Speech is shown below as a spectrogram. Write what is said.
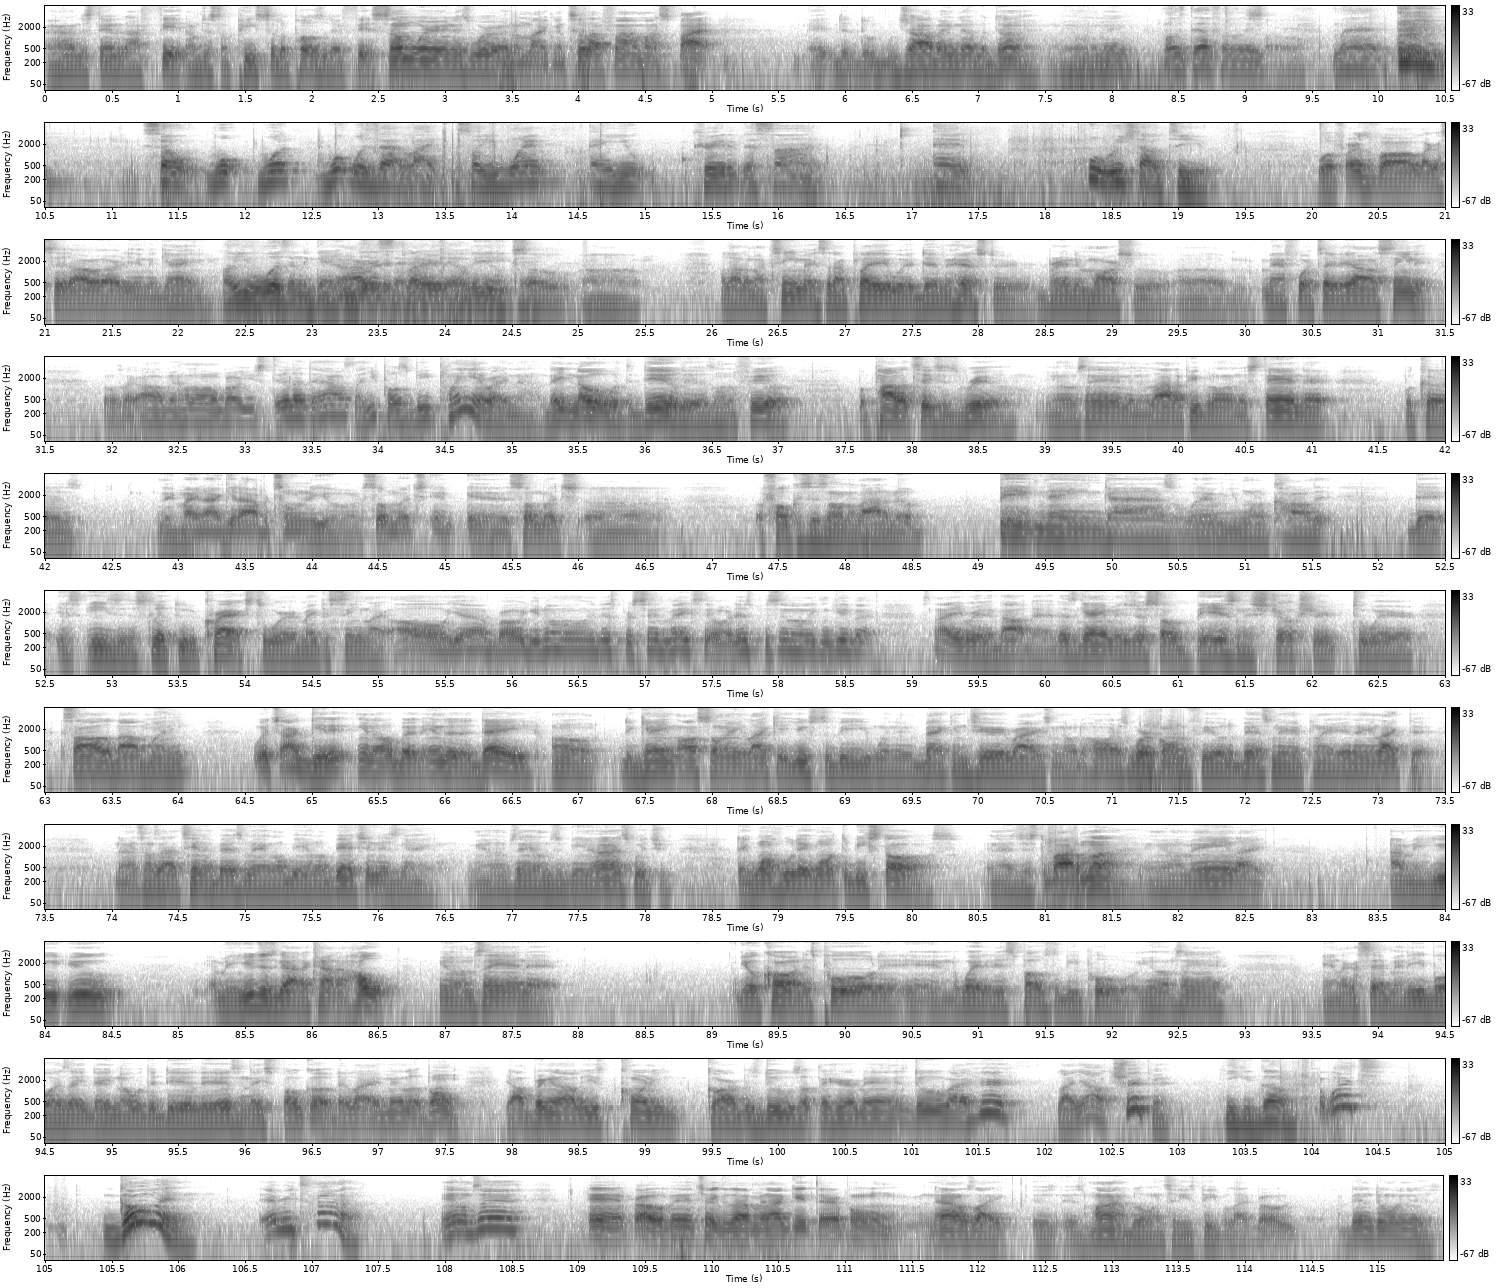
I understand that I fit. I'm just a piece of the puzzle that fits somewhere in this world. And I'm like, until I find my spot, it, the, the job ain't never done. You know what I mean? Most definitely. So- Man. so what what what was that like? So you went and you created the sign, and who reached out to you? Well, first of all, like I said, I was already in the game. Oh, you was in the game. Yeah, I already played Okay, in the league, okay. so uh, a lot of my teammates that I played with, Devin Hester, Brandon Marshall, uh, Matt Forte, they all seen it. I was like, oh man, hold on, bro, you still at the house? Like you supposed to be playing right now. They know what the deal is on the field, but politics is real. You know what I'm saying? And a lot of people don't understand that because they might not get opportunity or so much, in, in, so much uh, focus is on a lot of the big name guys or whatever you want to call it that it's easy to slip through the cracks to where it make it seem like, oh yeah, bro, you know, only this percent makes it or this percent only can get back. It's not even really about that. This game is just so business structured to where it's all about money, which I get it, you know. But at the end of the day, um, the game also ain't like it used to be when it, was back in Jerry Rice. You know, the hardest work on the field, the best man playing. It ain't like that. Nine times out of ten, the best man gonna be on the bench in this game. You know what I'm saying? I'm just being honest with you. They want who they want to be stars, and that's just the bottom line. You know what I mean? Like, I mean, you you, I mean, you just gotta kind of hope. You know what I'm saying that your card is pulled in, in the way that it's supposed to be pulled. You know what I'm saying? And like I said, man, these boys they they know what the deal is, and they spoke up. They're like, hey, man, look, boom, y'all bringing all these corny garbage dudes up in here, man. This dude right here, like y'all tripping. He could go. What? Going every time. You know what I'm saying? And bro, man, check this out, man. I get there, boom. Now it's like it's, it's mind blowing to these people. Like, bro, been doing this.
